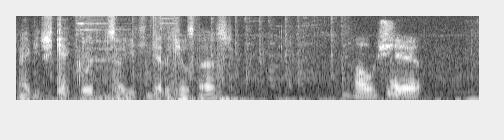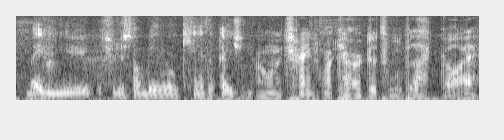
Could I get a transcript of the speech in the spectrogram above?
Maybe just get good so you can get the kills first. Oh shit. Maybe you should just not be a little cancer patient. I want to change my character to a black guy.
